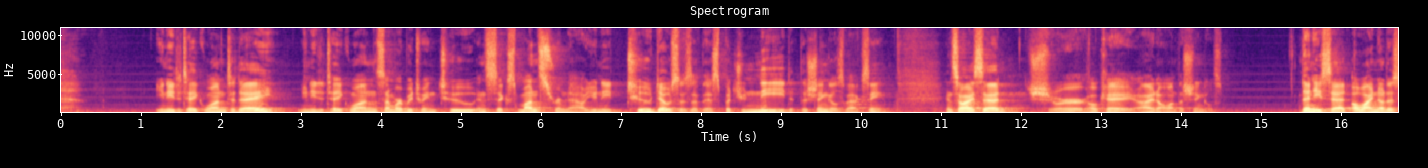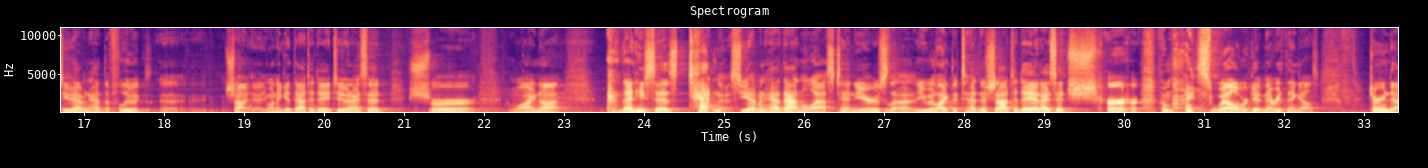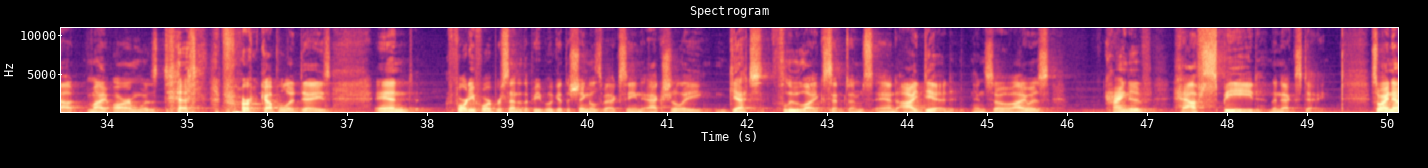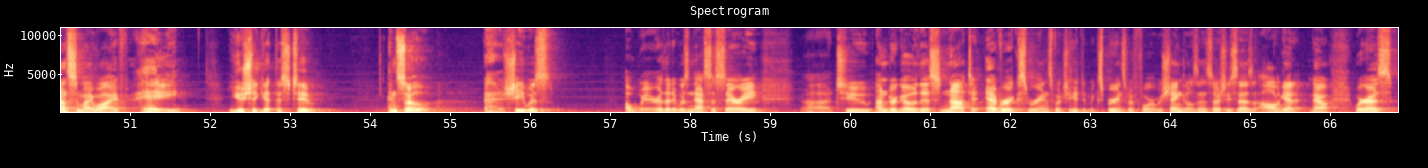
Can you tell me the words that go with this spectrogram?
You need to take one today. You need to take one somewhere between two and six months from now. You need two doses of this, but you need the shingles vaccine. And so I said, Sure, okay, I don't want the shingles. Then he said, Oh, I notice you haven't had the flu uh, shot yet. You want to get that today too? And I said, Sure, why not? then he says, Tetanus. You haven't had that in the last 10 years. Uh, you would like the tetanus shot today? And I said, Sure, might as well. We're getting everything else. Turned out my arm was dead for a couple of days. And 44% of the people who get the shingles vaccine actually get flu like symptoms, and I did. And so I was kind of half speed the next day. So I announced to my wife, hey, you should get this too. And so she was aware that it was necessary uh, to undergo this, not to ever experience what she had experienced before with shingles. And so she says, I'll get it. Now, whereas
